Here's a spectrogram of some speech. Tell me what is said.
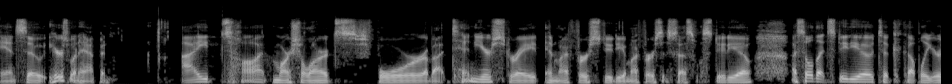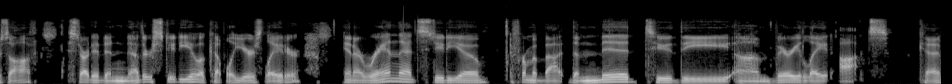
And so here's what happened I taught martial arts for about 10 years straight in my first studio, my first successful studio. I sold that studio, took a couple of years off, started another studio a couple of years later, and I ran that studio from about the mid to the um, very late aughts. Okay.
